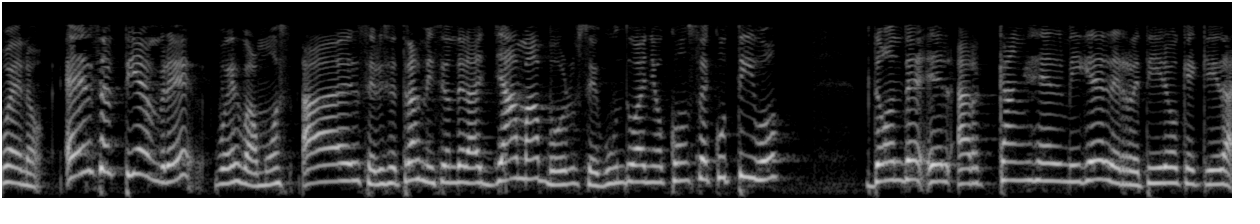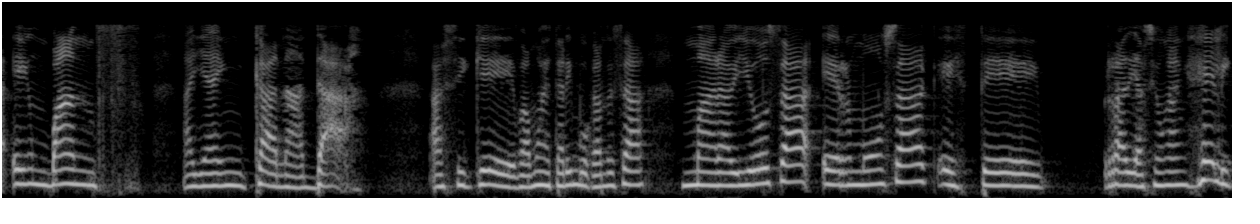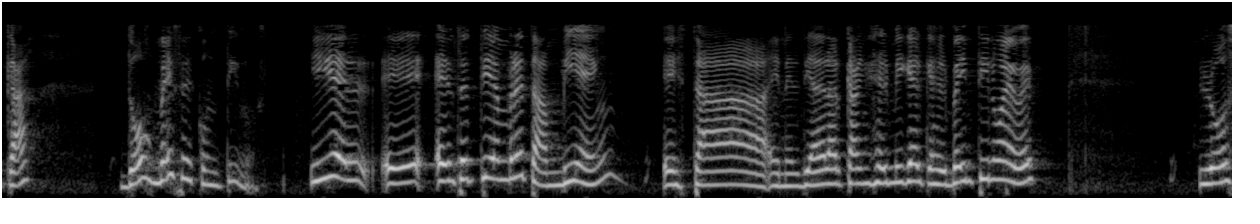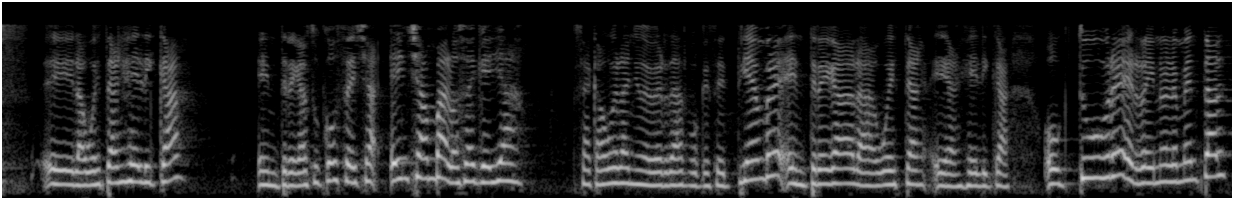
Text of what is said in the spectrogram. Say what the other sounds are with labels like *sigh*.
Bueno, en septiembre, pues vamos al servicio de transmisión de la llama por segundo año consecutivo, donde el arcángel Miguel, el retiro que queda en Banff, allá en Canadá. Así que vamos a estar invocando esa maravillosa, hermosa, este, radiación angélica, dos meses continuos. Y el, eh, en septiembre también está en el Día del Arcángel Miguel, que es el 29, los, eh, la hueste angélica entrega su cosecha en Chambal, o sea que ya se acabó el año de verdad, porque septiembre entrega la hueste eh, angélica, octubre el reino elemental,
